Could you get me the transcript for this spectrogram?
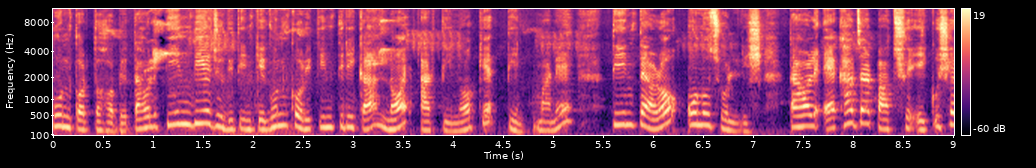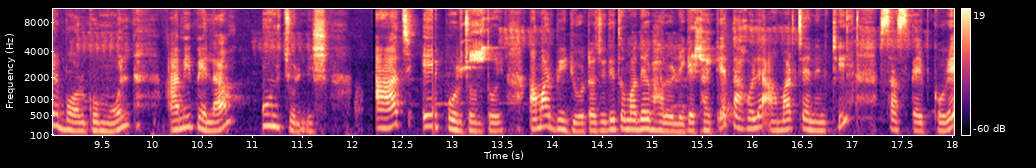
গুণ করতে হবে। তাহলে তিন দিয়ে যদি তিনকে গুণ করি, তিন তিরিকা নয় আর তিন ওকে তিন মানে তিন তেরো উনচল্লিশ। তাহলে এক হাজার পাঁচশো একুশের বর্গমূল আমি পেলাম উনচল্লিশ। আজ এই পর্যন্তই। আমার ভিডিওটা যদি তোমাদের ভালো লেগে থাকে, তাহলে আমার চ্যানেলটি সাবস্ক্রাইব করে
